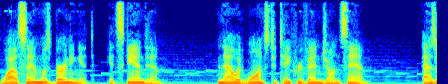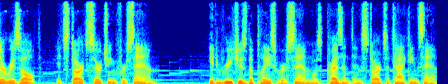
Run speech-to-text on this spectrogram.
While Sam was burning it, it scanned him. Now it wants to take revenge on Sam. As a result, it starts searching for Sam. It reaches the place where Sam was present and starts attacking Sam.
